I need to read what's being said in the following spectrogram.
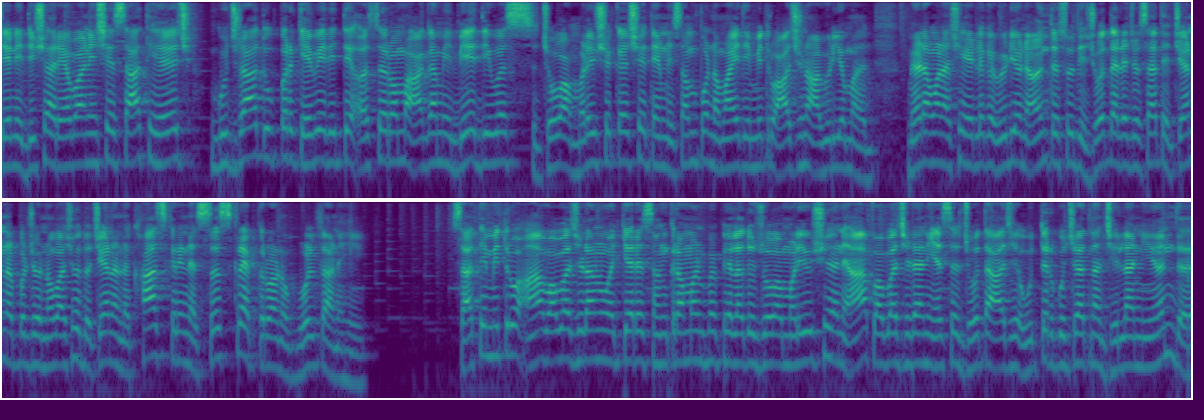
તેની દિશા રહેવાની છે? સાથે જ ગુજરાત ઉપર કેવી રીતે અસરોમાં આગામી બે દિવસ જોવા મળી શકે છે તેમની સંપૂર્ણ માહિતી મિત્રો આજના આ વિડીયોમાં મેળવવાના છે એટલે કે વિડીયોને અંત સુધી જોતા રહેજો. સાથે ચેનલ પર જો નવા છો તો ચેનલને ખાસ કરીને સબસ્ક્રાઇબ કરવાનું ભૂલતા નહીં. સાથે મિત્રો, આ વાવાઝોડાનું અત્યારે સંક્રમણ પણ ફેલાતું જોવા મળ્યું છે અને આ વાવાઝોડાની અસર જોતા આજે ઉત્તર ગુજરાતના જિલ્લાની અંદર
